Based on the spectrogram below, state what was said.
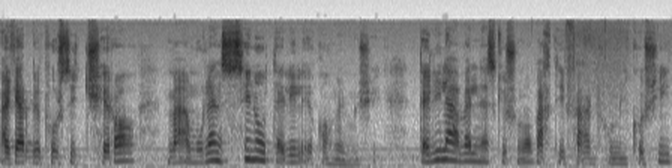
اگر بپرسید چرا معمولا سه نوع دلیل اقامه میشه. دلیل اول این است که شما وقتی فرد رو می‌کشید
